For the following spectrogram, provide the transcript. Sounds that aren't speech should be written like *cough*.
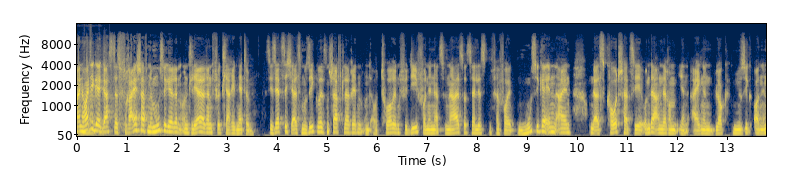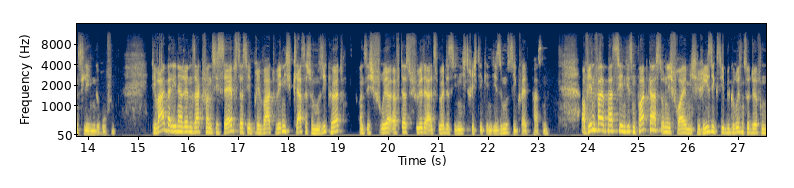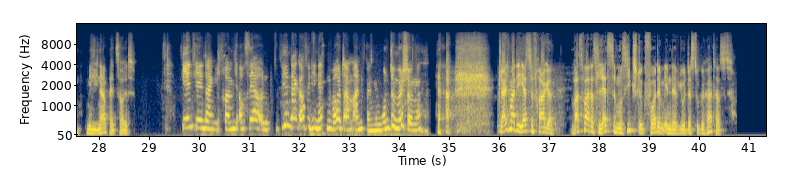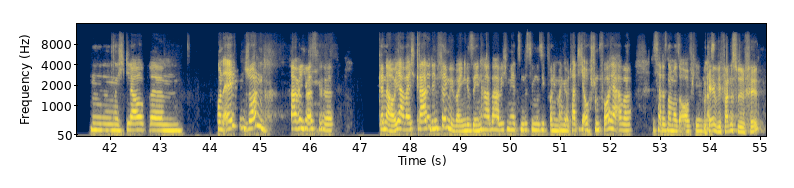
Mein heutiger Gast ist freischaffende Musikerin und Lehrerin für Klarinette. Sie setzt sich als Musikwissenschaftlerin und Autorin für die von den Nationalsozialisten verfolgten MusikerInnen ein und als Coach hat sie unter anderem ihren eigenen Blog Music On ins Leben gerufen. Die Wahlberlinerin sagt von sich selbst, dass sie privat wenig klassische Musik hört und sich früher öfters fühlte, als würde sie nicht richtig in diese Musikwelt passen. Auf jeden Fall passt sie in diesen Podcast und ich freue mich riesig, Sie begrüßen zu dürfen, Melina Petzold. Vielen, vielen Dank. Ich freue mich auch sehr und vielen Dank auch für die netten Worte am Anfang. Eine bunte Mischung. Ja. Gleich mal die erste Frage. Was war das letzte Musikstück vor dem Interview, das du gehört hast? Hm, ich glaube, ähm, von Elton John *laughs* habe ich was gehört. Genau, ja, weil ich gerade den Film über ihn gesehen habe, habe ich mir jetzt ein bisschen Musik von ihm angehört. Hatte ich auch schon vorher, aber das hat es nochmal so aufleben lassen. Okay, wie fandest du den Film?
